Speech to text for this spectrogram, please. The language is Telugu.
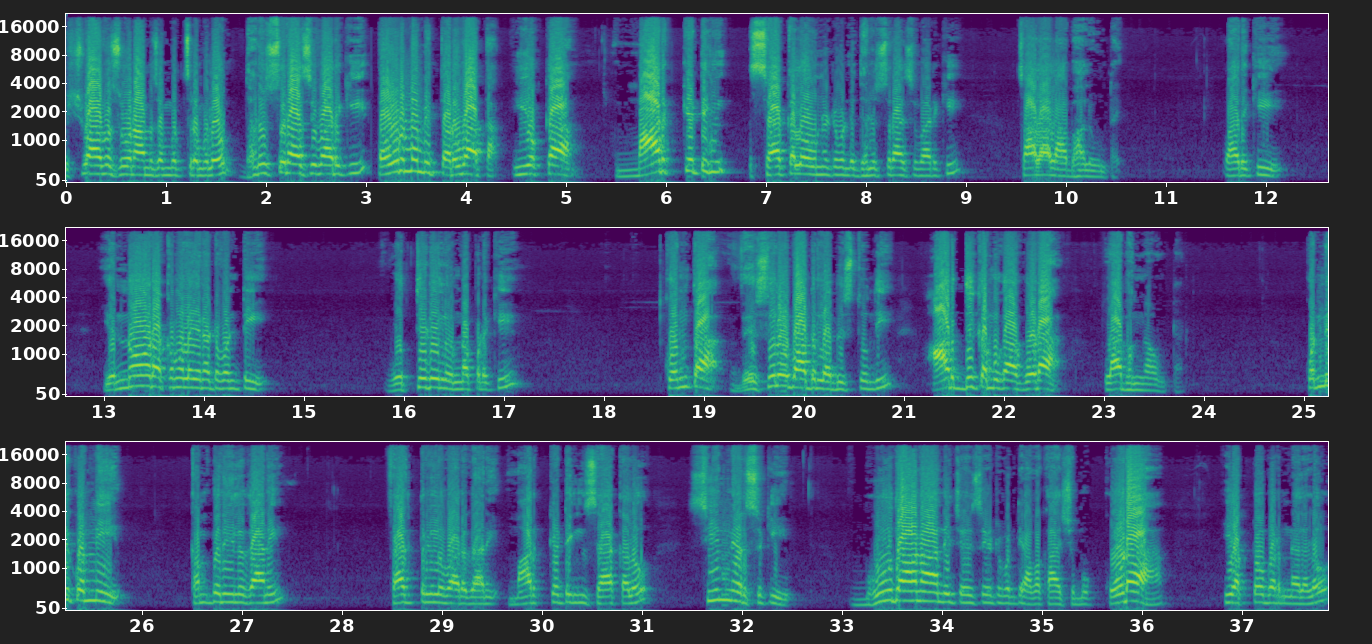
విశ్వావసునామ సంవత్సరములో ధనుస్సు రాశి వారికి పౌర్ణమి తరువాత ఈ యొక్క మార్కెటింగ్ శాఖలో ఉన్నటువంటి ధనుస్సు రాశి వారికి చాలా లాభాలు ఉంటాయి. వారికి ఎన్నో రకములైనటువంటి ఒత్తిడిలు ఉన్నప్పటికీ కొంత వెసులుబాటు లభిస్తుంది. ఆర్థికముగా కూడా లాభంగా ఉంటారు. కొన్ని కొన్ని కంపెనీలు కానీ ఫ్యాక్టరీల వారు కానీ మార్కెటింగ్ శాఖలో సీనియర్స్కి భూదానాన్ని చేసేటువంటి అవకాశము కూడా ఈ అక్టోబర్ నెలలో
